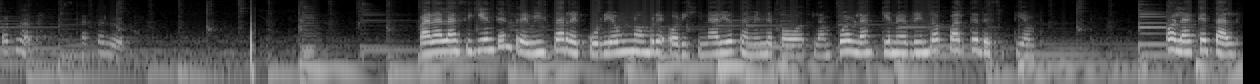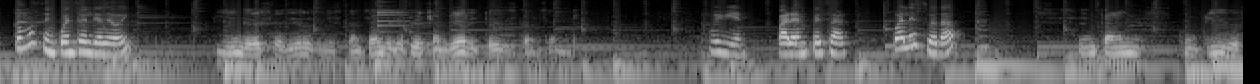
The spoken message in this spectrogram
Por nada, hasta luego. Para la siguiente entrevista recurrí a un hombre originario también de Pahuatlán, Puebla, quien me brindó parte de su tiempo. Hola, ¿qué tal? ¿Cómo se encuentra el día de hoy? Bien, gracias a Dios, descansando. Ya fui a chambear y estoy descansando. Muy bien. Para empezar, ¿cuál es su edad? 60 años cumplidos.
